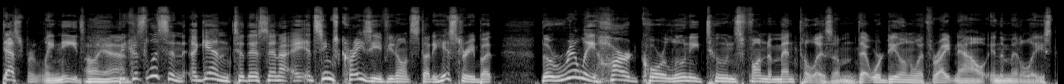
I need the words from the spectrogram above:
desperately needs. Oh, yeah. Because listen again to this, and I, it seems crazy if you don't study history, but the really hardcore Looney Tunes fundamentalism that we're dealing with right now in the Middle East,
